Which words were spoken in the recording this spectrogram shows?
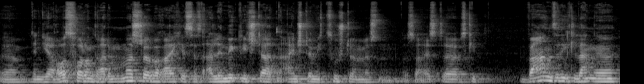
Äh, denn die Herausforderung gerade im Umsatzsteuerbereich ist, dass alle Mitgliedstaaten einstimmig zustimmen müssen. Das heißt, äh, es gibt wahnsinnig lange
